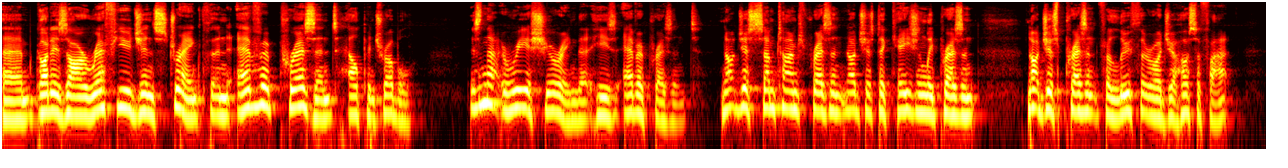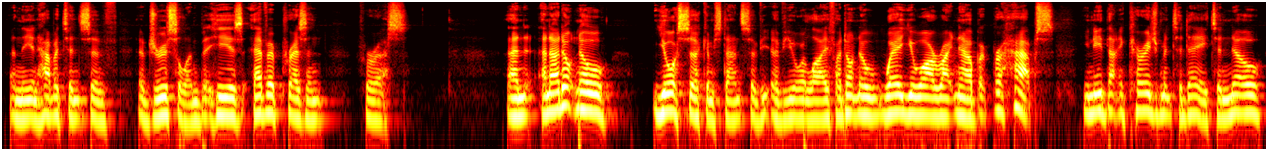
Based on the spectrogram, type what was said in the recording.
Um, God is our refuge and strength and ever present help in trouble. Isn't that reassuring that He's ever present? Not just sometimes present, not just occasionally present, not just present for Luther or Jehoshaphat and the inhabitants of, of Jerusalem, but He is ever present for us. And, and I don't know your circumstance of, of your life. I don't know where you are right now, but perhaps you need that encouragement today to know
